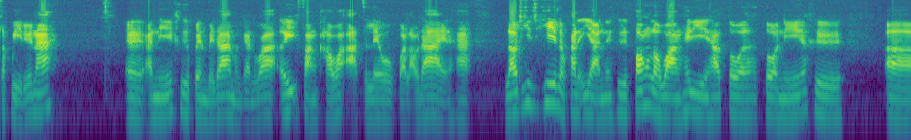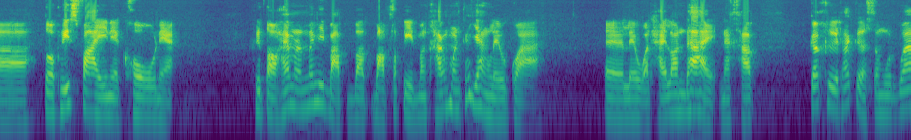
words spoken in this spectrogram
สปีดด้วยนะ เอออันนี้คือเป็นไปได้เหมือนกันว่าเอ้ยฝั่งเขาว่าอาจจะเร็วกว่าเราได้นะฮะแล้วที่ที่สำคัญอีกอย่างหนึงคือต้องระวังให้ดีนะครับตัวตัวนี้ก็คืออตัวพริสไฟเนี่ยโคเนี่ยคือต่อให้มันไม่มีบับบับบับสปีดบางครั้งมันก็ยังเร็วกว่าเออเร็วกว่าไทลอนได้นะครับก็คือถ้าเกิดสมมติว่า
